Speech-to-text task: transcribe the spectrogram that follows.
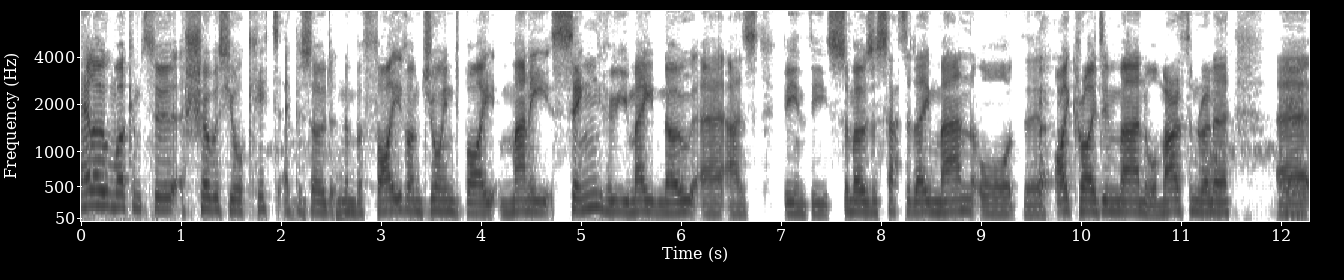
Hey, hello and welcome to Show Us Your Kit, episode number five. I'm joined by Manny Singh, who you may know uh, as being the Samosa Saturday man or the bike riding man or marathon runner. Uh,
